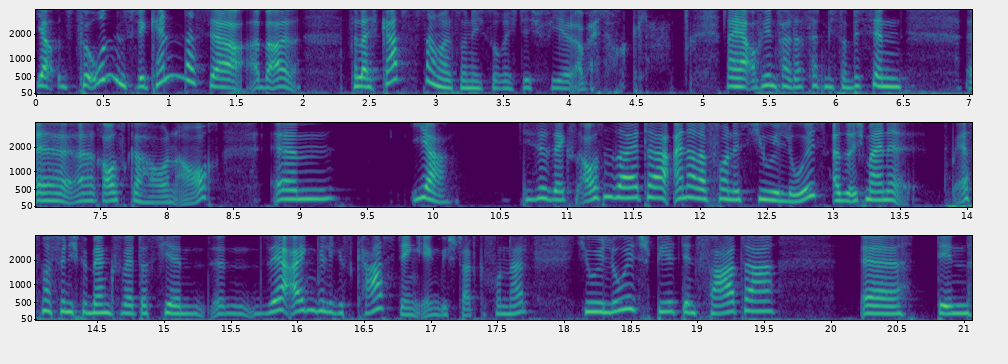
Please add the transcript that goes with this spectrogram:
Ja, und für uns, wir kennen das ja, aber vielleicht gab es das damals noch nicht so richtig viel, aber ist doch klar. Naja, auf jeden Fall, das hat mich so ein bisschen äh, rausgehauen auch. Ähm, ja, diese sechs Außenseiter, einer davon ist Huey Lewis. Also ich meine, erstmal finde ich bemerkenswert, dass hier ein, ein sehr eigenwilliges Casting irgendwie stattgefunden hat. Huey Lewis spielt den Vater, äh, den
